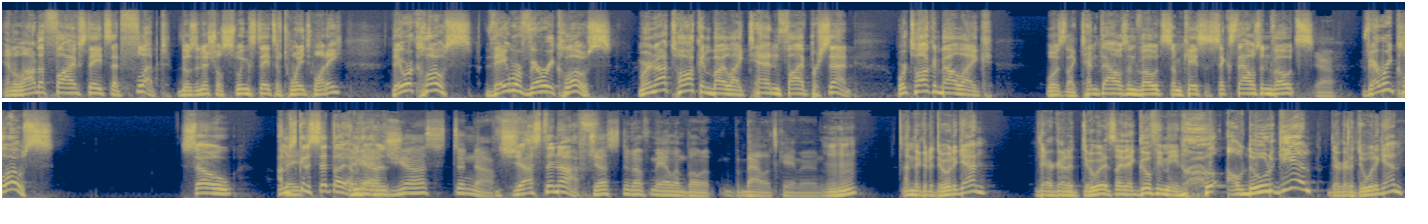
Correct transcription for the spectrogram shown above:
in a lot of the five states that flipped, those initial swing states of 2020, they were close. They were very close. We're not talking by like 10, 5%. We're talking about like, was like 10,000 votes, some cases 6,000 votes. Yeah. Very close. So I'm just going to sit there. I'm gonna, just enough. just enough. Just enough mail-in bo- ballots came in. Mm-hmm. And they're going to do it again. They're going to do it. It's like that goofy mean, I'll do it again. They're going to do it again.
